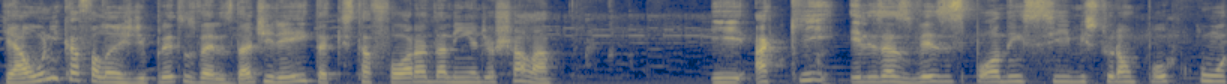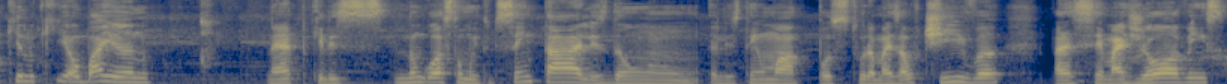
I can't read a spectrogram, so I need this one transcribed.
Que é a única falange de pretos velhos da direita que está fora da linha de Oxalá. E aqui eles às vezes podem se misturar um pouco com aquilo que é o baiano né? Porque eles não gostam muito de sentar, eles dão, eles têm uma postura mais altiva, parecem ser mais jovens,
